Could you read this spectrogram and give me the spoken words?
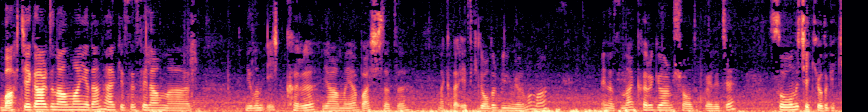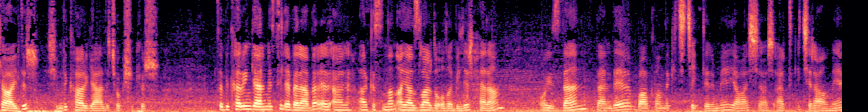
Bahçe Garden Almanya'dan herkese selamlar. Yılın ilk karı yağmaya başladı. Ne kadar etkili olur bilmiyorum ama en azından karı görmüş olduk böylece. Soğuğunu çekiyorduk iki aydır. Şimdi kar geldi çok şükür. Tabii karın gelmesiyle beraber er- er- arkasından ayazlar da olabilir her an. O yüzden ben de balkondaki çiçeklerimi yavaş yavaş artık içeri almaya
